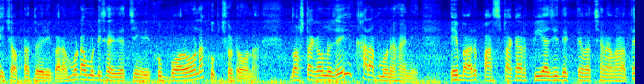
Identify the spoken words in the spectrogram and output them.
এই চপটা তৈরি করা। মোটামুটি সাইজের চিংড়ি, খুব বড়ও না, খুব ছোটও না। দশ টাকা অনুযায়ী খারাপ মনে হয়নি। এবার পাঁচ টাকার পেঁয়াজি দেখতে পাচ্ছেন আমার হাতে।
